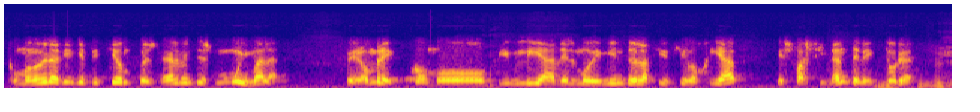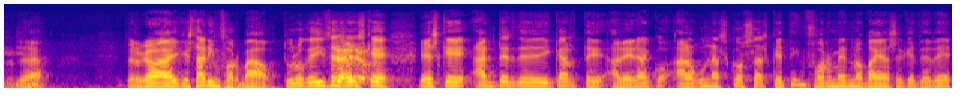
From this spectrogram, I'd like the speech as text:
como novela de ciencia ficción, pues realmente es muy mala. Pero hombre, como Biblia del movimiento de la cienciología, es fascinante lectura. Ya. Pero claro, hay que estar informado. Tú lo que dices Claro. es que es que antes de dedicarte a leer a algunas cosas que te informes, no vaya a ser que te dé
